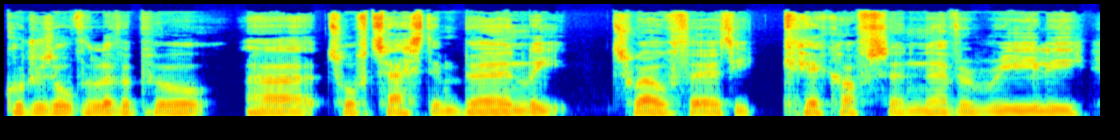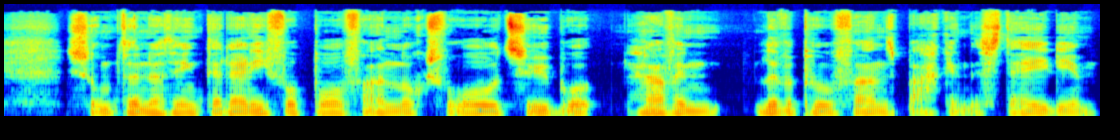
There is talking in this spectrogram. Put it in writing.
good result for Liverpool. Uh, tough test in Burnley. 12.30 kickoffs are never really something I think that any football fan looks forward to, but having Liverpool fans back in the stadium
